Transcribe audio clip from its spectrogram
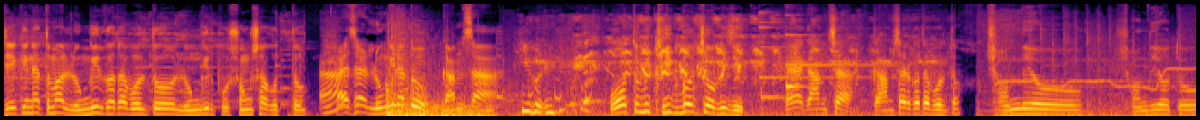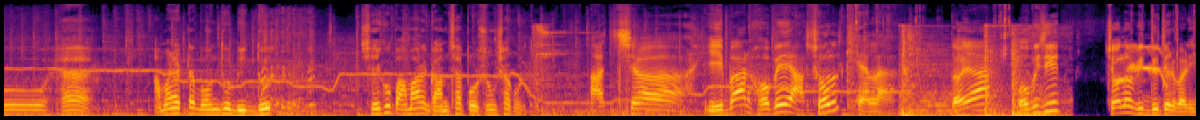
যে কিনা তোমার লুঙ্গির কথা বলতো লুঙ্গির প্রশংসা করতো। আরে স্যার লুঙ্গি না তো গামছা। ও তুমি ঠিক বলছো অভিজিৎ। হ্যাঁ গামছা। গামছার কথা বলতো। সন্দেহ সন্দেহ তো হ্যাঁ। আমার একটা বন্ধু বিদ্যুৎ সে খুব আমার গামছার প্রশংসা করতো। আচ্ছা এবার হবে আসল খেলা। দয়া অভিজিৎ চলো বিদ্যুতের বাড়ি।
